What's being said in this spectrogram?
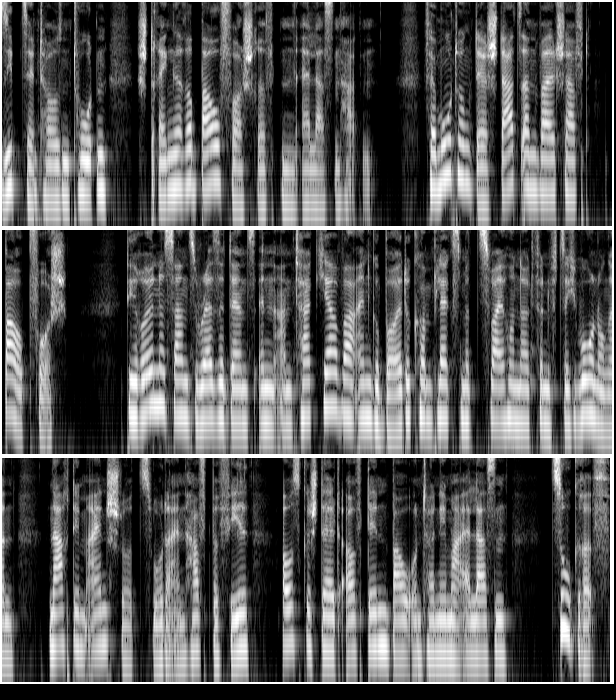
17.000 Toten strengere Bauvorschriften erlassen hatten. Vermutung der Staatsanwaltschaft Baupfusch. Die Renaissance Residence in Antakya war ein Gebäudekomplex mit 250 Wohnungen. Nach dem Einsturz wurde ein Haftbefehl ausgestellt auf den Bauunternehmer erlassen. Zugriff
